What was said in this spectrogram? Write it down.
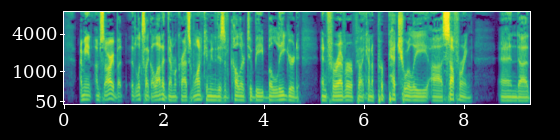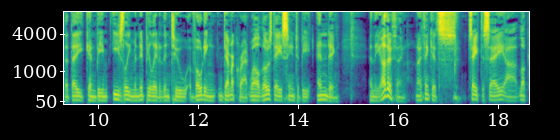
I mean, I'm sorry, but it looks like a lot of Democrats want communities of color to be beleaguered and forever, kind of perpetually uh, suffering and uh, that they can be easily manipulated into voting Democrat. Well, those days seem to be ending. And the other thing, and I think it's safe to say, uh, look,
